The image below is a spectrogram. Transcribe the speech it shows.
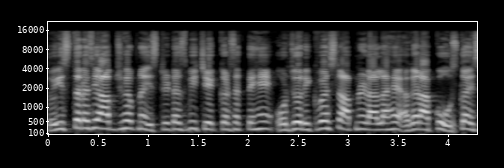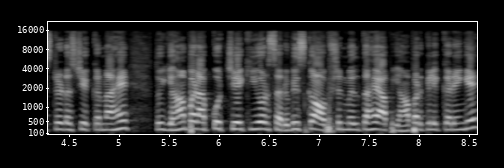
तो इस तरह से आप जो है अपना स्टेटस भी चेक कर सकते हैं, और जो रिक्वेस्ट आपने डाला है, अगर आपको उसका स्टेटस चेक करना है तो यहाँ पर आपको चेक योर सर्विस का ऑप्शन मिलता है, आप यहाँ पर क्लिक करेंगे।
